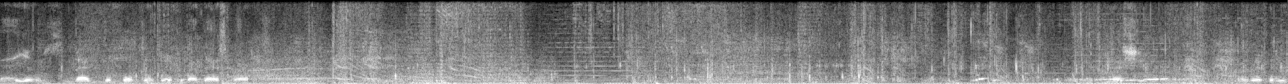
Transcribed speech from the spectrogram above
Man, yo, back the fuck up. Wait for that dash bar. That shit. I reckon it.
